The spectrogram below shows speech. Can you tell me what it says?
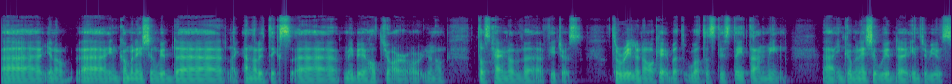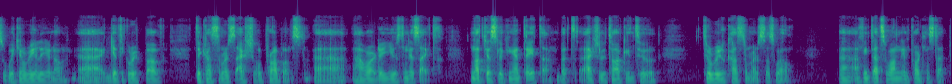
Uh, you know, uh, in combination with uh, like analytics, maybe a Hotjar or, you know, those kind of features to really know, okay, but what does this data mean? In combination with interviews, we can really, you know, get a grip of the customer's actual problems. How are they using the site? Not just looking at data, but actually talking to to real customers as well. I think that's one important step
